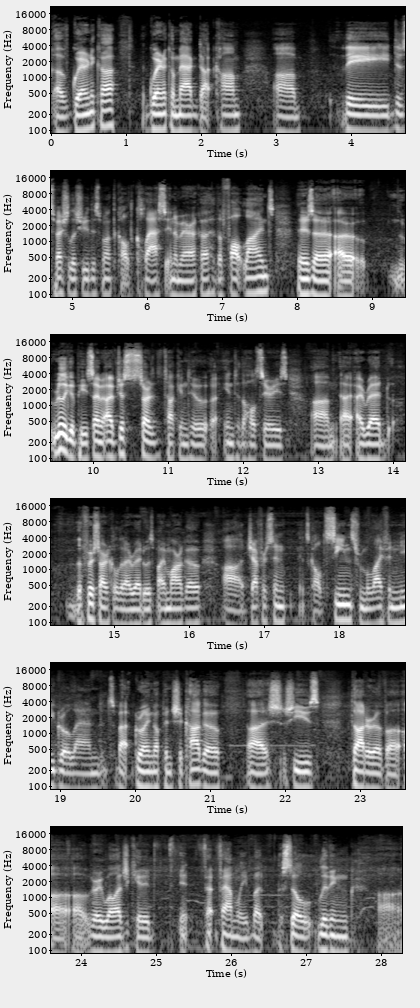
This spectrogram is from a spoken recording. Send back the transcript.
of Guernica, guernicamag.com. Um, they did a special issue this month called Class in America, The Fault Lines. There's a, a really good piece. I, I've just started to tuck into uh, into the whole series. Um, I, I read the first article that I read was by Margo uh, Jefferson. It's called "Scenes from a Life in Negroland." It's about growing up in Chicago. Uh, sh- she's daughter of a, a, a very well educated fa- family, but still living uh,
